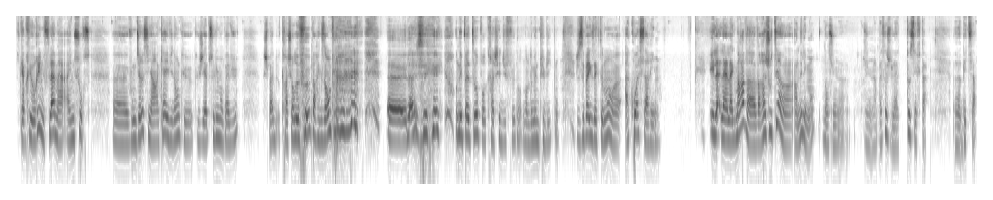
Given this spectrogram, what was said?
Parce qu'a priori, une flamme a, une source. vous me direz s'il y a un cas évident que, que j'ai absolument pas vu. Je sais pas, de cracheur de feu, par exemple. là, on n'est pas tour pour cracher du feu dans, le domaine public. Bon, je sais pas exactement à quoi ça rime. Et la, la, va, va, rajouter un, élément dans, un passage de la Tosefta, euh, Betsa,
